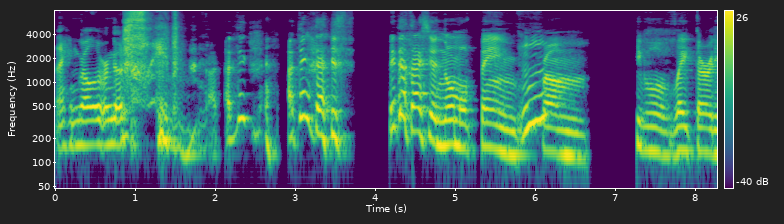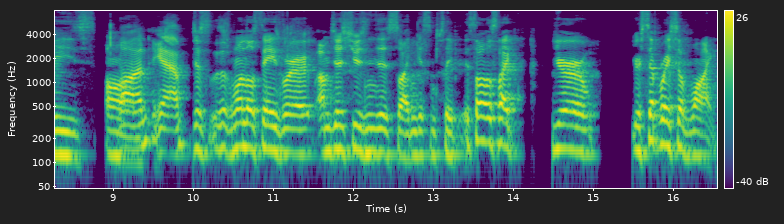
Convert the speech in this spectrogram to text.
and I can roll over and go to sleep. I, I think I think that is I think that's actually a normal thing Mhm. from people of late thirties on. On, yeah. Just just one of those things where I'm just using this so I can get some sleep. It's almost like your your separation of wine.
